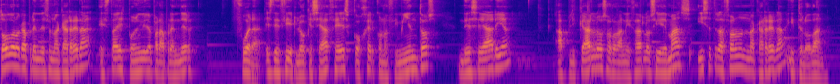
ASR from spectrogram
Todo lo que aprendes en una carrera está disponible para aprender fuera. Es decir, lo que se hace es coger conocimientos de ese área, aplicarlos, organizarlos y demás, y se transforman en una carrera y te lo dan.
